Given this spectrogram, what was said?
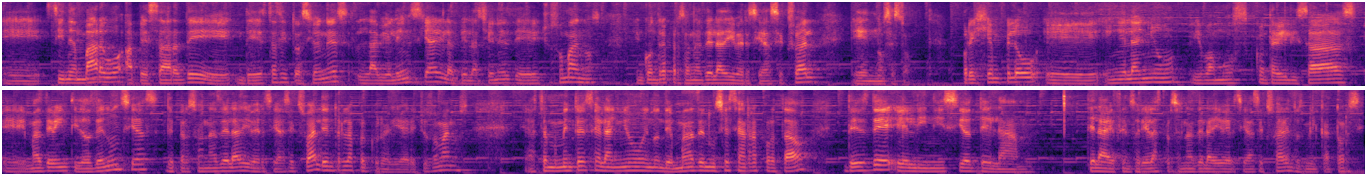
Eh, sin embargo, a pesar de, de, estas situaciones, la violencia y las violaciones de derechos humanos en contra de personas de la diversidad sexual no cesó. Por ejemplo, eh, en el año llevamos contabilizadas eh, más de 22 denuncias de personas de la diversidad sexual dentro de la Procuraduría de Derechos Humanos. Hasta el momento es el año en donde más denuncias se han reportado desde el inicio de la, de la Defensoría de las Personas de la Diversidad Sexual en 2014.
